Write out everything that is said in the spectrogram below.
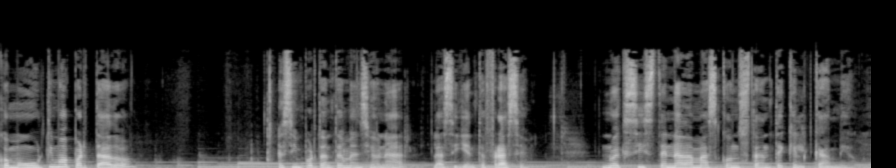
Como último apartado, es importante mencionar la siguiente frase. No existe nada más constante que el cambio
